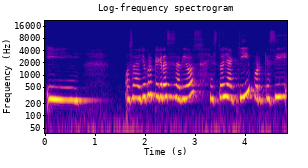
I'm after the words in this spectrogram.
Y, o sea, yo creo que gracias a Dios estoy aquí, porque sí,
